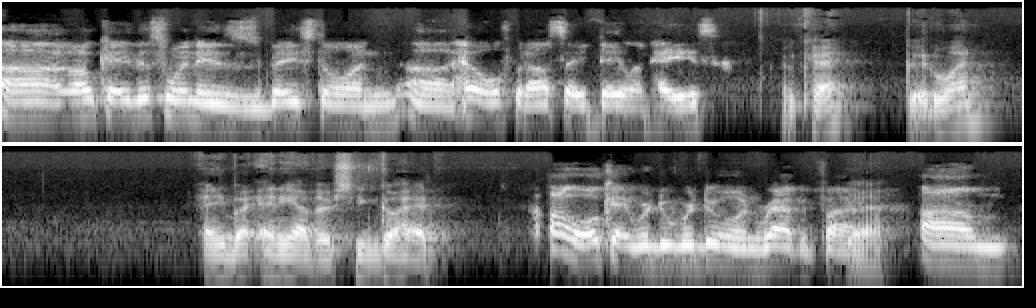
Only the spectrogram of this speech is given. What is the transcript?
Uh, okay, this one is based on uh, health, but I'll say Daelin Hayes. Okay, good one. Anybody? Any others? You can go ahead. Oh, okay. We're, do, we're doing rapid fire. Yeah. Um,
